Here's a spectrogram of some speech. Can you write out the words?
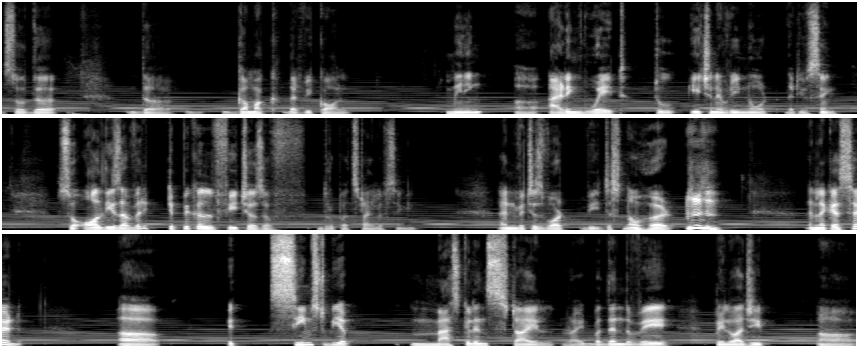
so the the gamak that we call meaning uh, adding weight to each and every note that you sing so all these are very typical features of dhrupad style of singing. And which is what we just now heard. And like i said uh, it seems to be a masculine style right? But then the way pelwaji uh,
